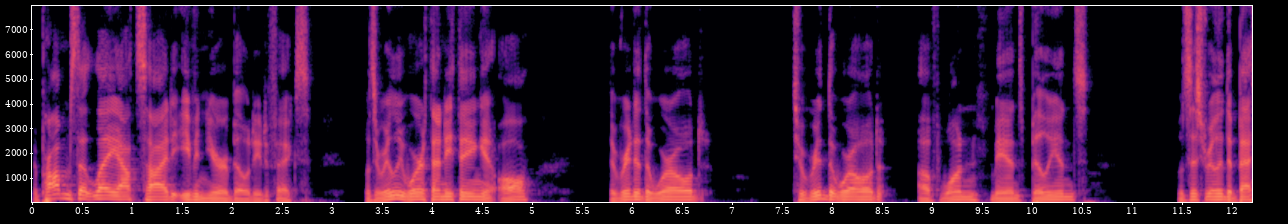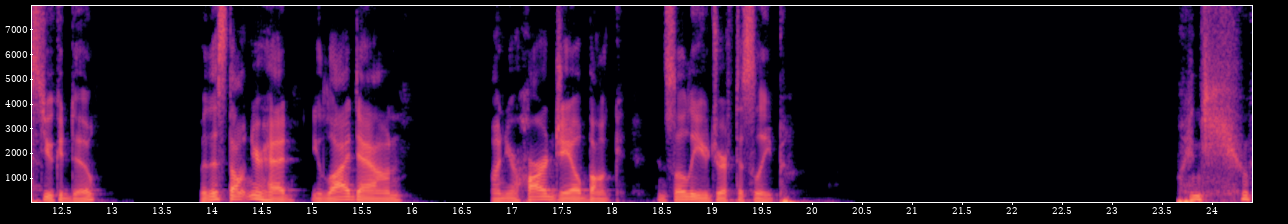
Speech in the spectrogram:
the problems that lay outside even your ability to fix. Was it really worth anything at all? To rid of the world to rid the world of one man's billions? Was this really the best you could do? With this thought in your head, you lie down on your hard jail bunk and slowly you drift to sleep. When you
